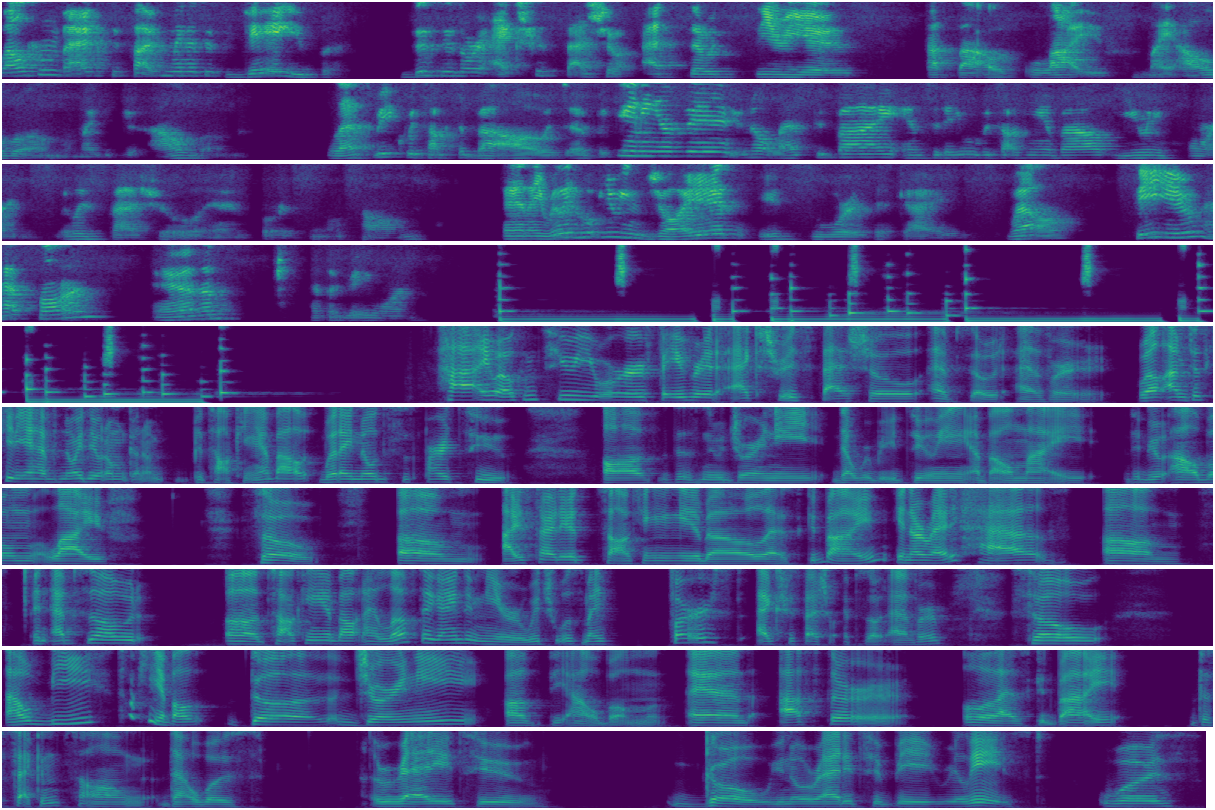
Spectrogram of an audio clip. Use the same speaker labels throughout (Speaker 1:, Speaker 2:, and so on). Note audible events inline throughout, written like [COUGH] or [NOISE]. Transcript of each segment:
Speaker 1: Welcome back to 5 Minutes with Gabe. This is our extra special episode series about Life, my album, my debut album. Last week we talked about the beginning of it, you know, Last Goodbye, and today we'll be talking about Unicorns, really special and personal song. And I really hope you enjoy it. It's worth it, guys. Well, see you, have fun, and have a great one. Hi, welcome to your favorite extra special episode ever. Well, I'm just kidding. I have no idea what I'm gonna be talking about, but I know this is part two of this new journey that we'll be doing about my debut album, Life. So, um, I started talking about Last Goodbye, and I already have um, an episode uh, talking about I Love the Guy in the Mirror, which was my first extra special episode ever. So I'll be talking about the journey of the album. And after Last Goodbye, the second song that was ready to go, you know, ready to be released was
